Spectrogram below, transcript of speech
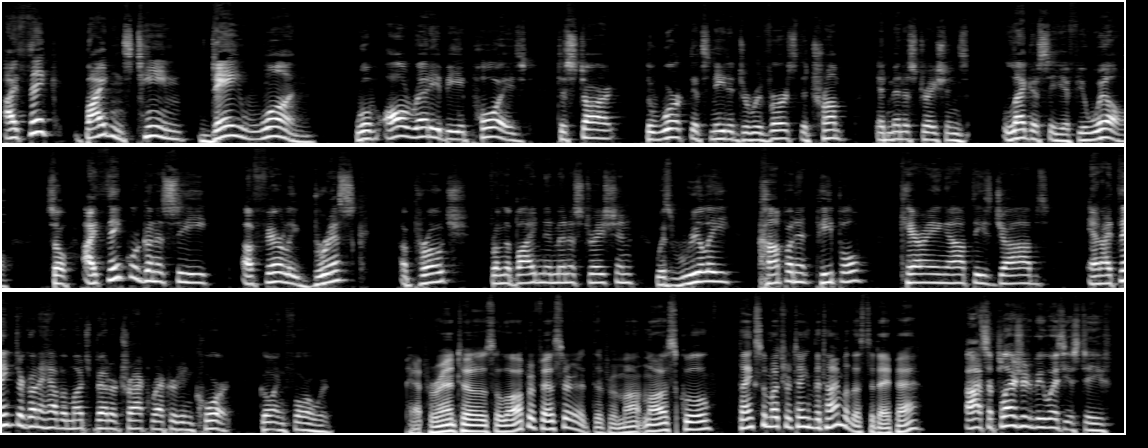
I think Biden's team, day one, will already be poised to start the work that's needed to reverse the Trump administration's legacy, if you will. So I think we're going to see a fairly brisk approach from the Biden administration with really competent people carrying out these jobs. And I think they're going to have a much better track record in court going forward. Pat Parenteau is a law professor at the Vermont Law School. Thanks so much for taking the time with us today, Pat. Uh, it's a pleasure to be with you, Steve.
